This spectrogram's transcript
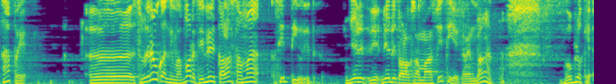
apa ya? Eh sebenarnya bukan tim favorit sih dia ditolak sama City waktu itu. Dia, dia, ditolak sama City ya, keren banget. goblok ya?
